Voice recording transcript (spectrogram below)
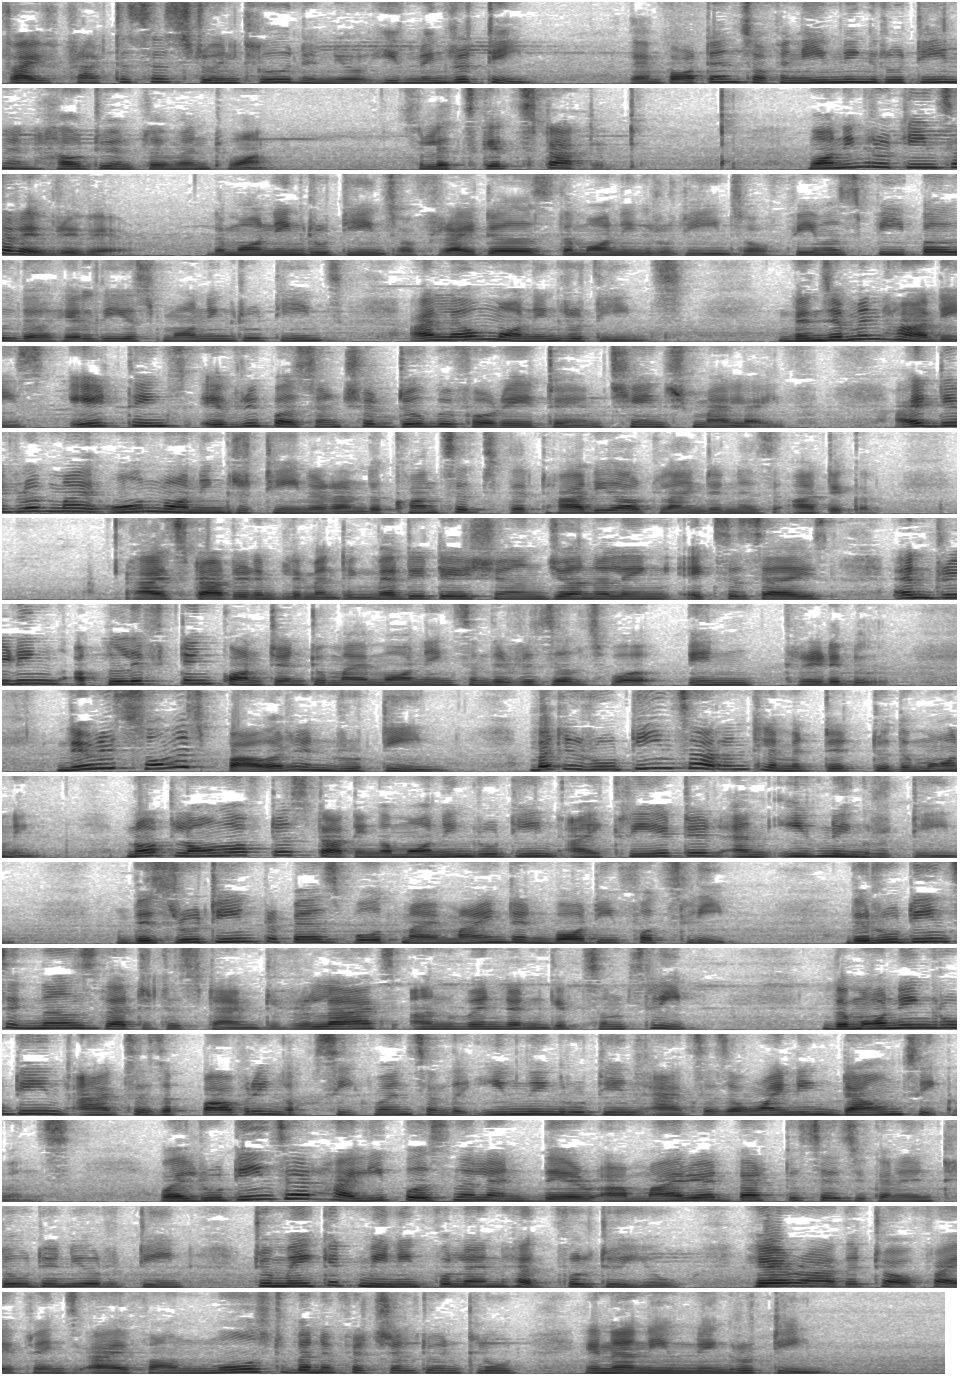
5 practices to include in your evening routine. The importance of an evening routine and how to implement one. So let's get started. Morning routines are everywhere. The morning routines of writers, the morning routines of famous people, the healthiest morning routines. I love morning routines. Benjamin Hardy's 8 Things Every Person Should Do Before 8 am changed my life. I developed my own morning routine around the concepts that Hardy outlined in his article. I started implementing meditation, journaling, exercise, and reading uplifting content to my mornings, and the results were incredible. There is so much power in routine, but routines aren't limited to the morning. Not long after starting a morning routine, I created an evening routine. This routine prepares both my mind and body for sleep. The routine signals that it is time to relax, unwind, and get some sleep. The morning routine acts as a powering up sequence and the evening routine acts as a winding down sequence. While routines are highly personal and there are myriad practices you can include in your routine to make it meaningful and helpful to you, here are the top 5 things I found most beneficial to include in an evening routine.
